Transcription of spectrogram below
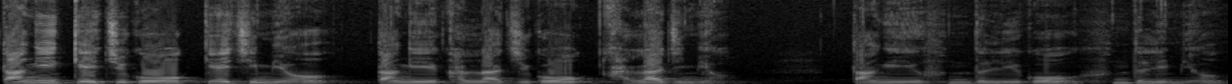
땅이 깨지고 깨지며 땅이 갈라지고 갈라지며 땅이 흔들리고 흔들리며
